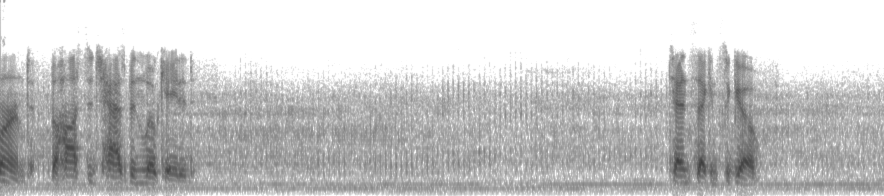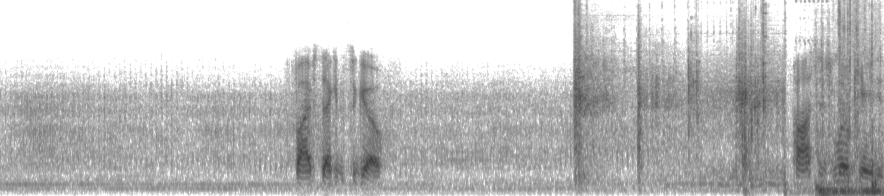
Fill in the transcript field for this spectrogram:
Confirmed. The hostage has been located. Ten seconds to go. Five seconds to go. Hostage located.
